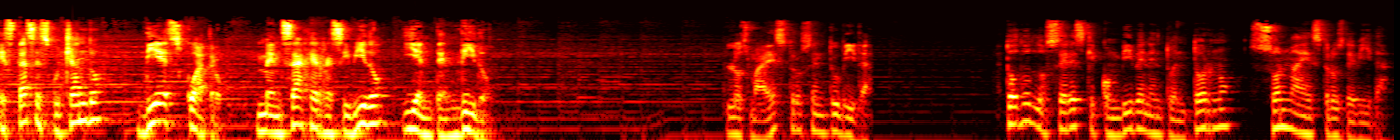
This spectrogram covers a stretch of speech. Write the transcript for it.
Estás escuchando 10.4. Mensaje recibido y entendido. Los maestros en tu vida. Todos los seres que conviven en tu entorno son maestros de vida.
